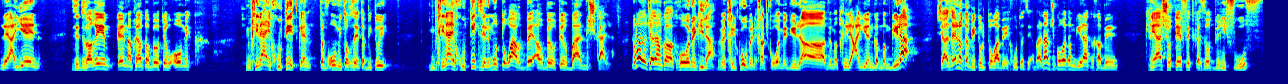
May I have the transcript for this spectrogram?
לעיין, זה דברים, כן, מהבחינות הרבה יותר עומק, מבחינה איכותית, כן, טבעו מתוך זה את הביטוי, מבחינה איכותית זה לימוד תורה הרבה הרבה יותר בעל משקל. לעומת זאת שאדם ככה קורא מגילה, באמת חילקו בין אחד שקורא מגילה ומתחיל לעיין גם במגילה, שאז אין לו את הביטול תורה באיכות הזה, אבל אדם שקורא את המגילה ככה בקריאה שוטפת כזאת, ברפרוף,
